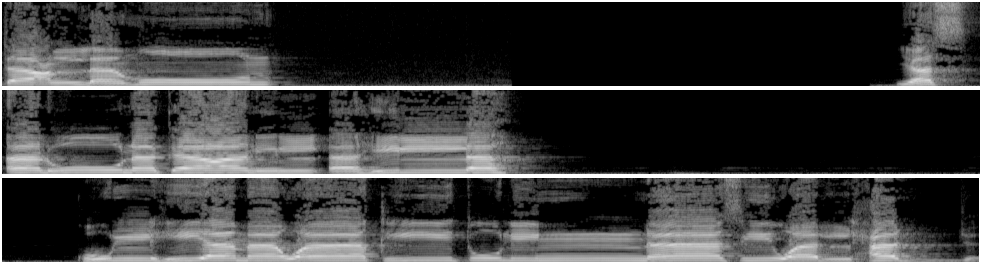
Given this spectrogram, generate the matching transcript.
تعلمون يسالونك عن الاهله قل هي مواقيت للناس والحج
